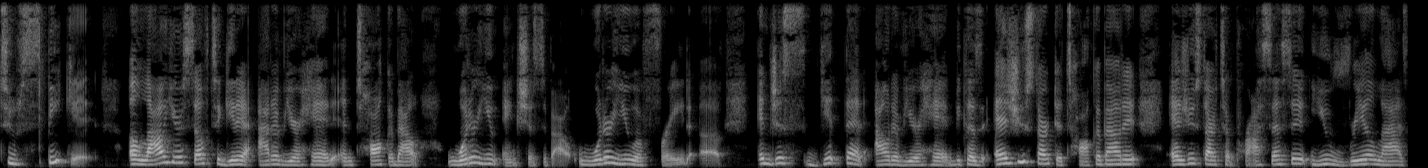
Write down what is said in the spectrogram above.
to speak it allow yourself to get it out of your head and talk about what are you anxious about? What are you afraid of? And just get that out of your head because as you start to talk about it, as you start to process it, you realize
